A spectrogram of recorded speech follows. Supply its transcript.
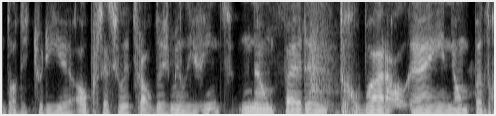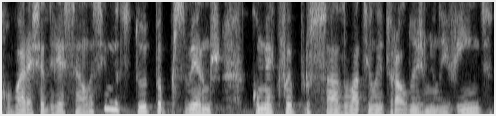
de auditoria ao processo eleitoral de 2020, não para derrubar alguém, não para derrubar esta direção, acima de tudo para percebermos como é que foi processado o ato eleitoral de 2020,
